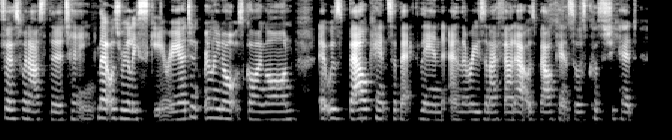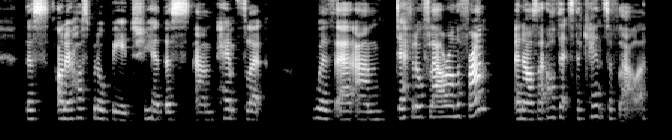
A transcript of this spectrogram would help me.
first when I was 13. That was really scary. I didn't really know what was going on. It was bowel cancer back then, and the reason I found out it was bowel cancer was because she had this on her hospital bed. She had this um, pamphlet with a um, daffodil flower on the front. And I was like, oh, that's the cancer flower.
